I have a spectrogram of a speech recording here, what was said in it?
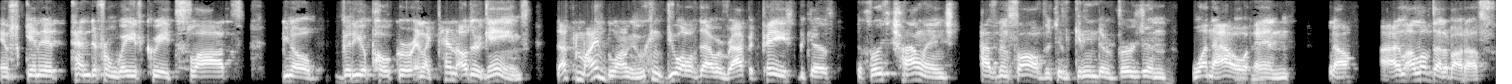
and skin it ten different ways, create slots, you know, video poker, and like ten other games. That's mind blowing. We can do all of that with rapid pace because the first challenge has been solved, which is getting the version one out. Mhm. And you know, I, I love that about us.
